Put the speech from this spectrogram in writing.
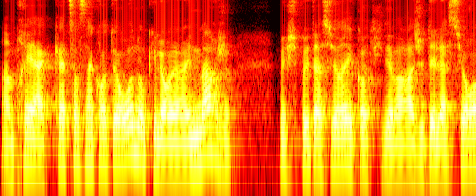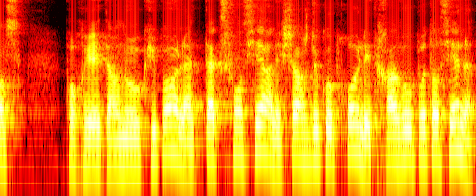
un prêt à 450 euros, donc il aura une marge. Mais je peux t'assurer, quand il devra rajouter l'assurance propriétaire non occupant, la taxe foncière, les charges de copro, les travaux potentiels,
